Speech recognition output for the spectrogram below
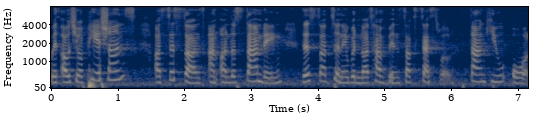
Without your patience, assistance, and understanding, this turning would not have been successful. Thank you all.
